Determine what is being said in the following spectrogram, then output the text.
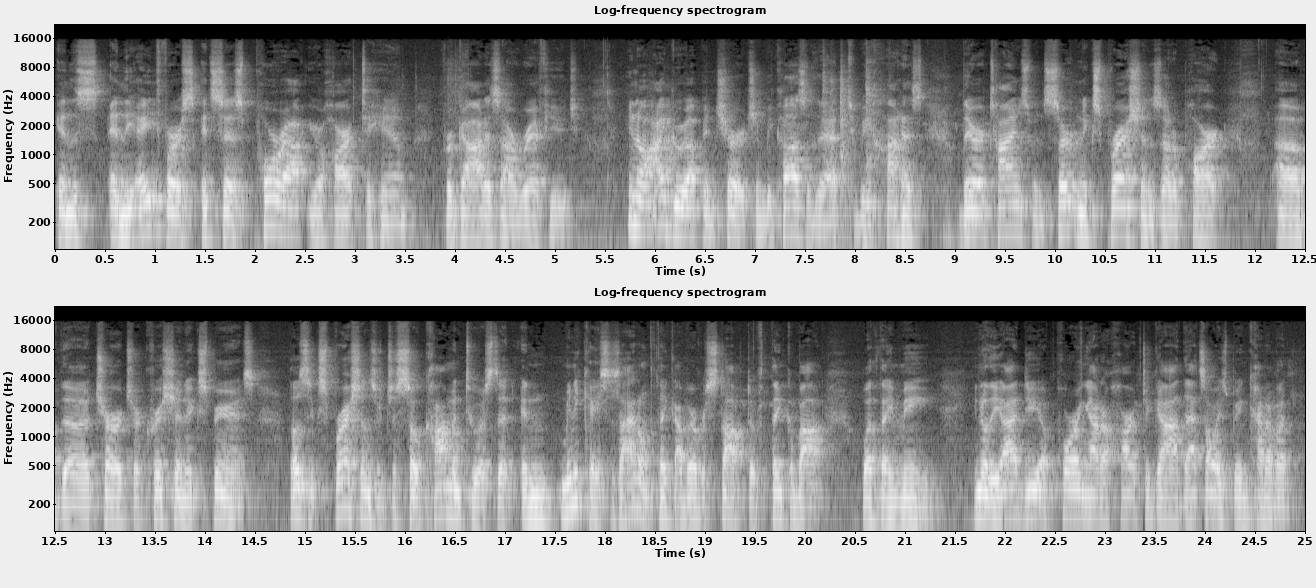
In, this, in the eighth verse, it says, Pour out your heart to him, for God is our refuge. You know, I grew up in church, and because of that, to be honest, there are times when certain expressions that are part of the church or Christian experience, those expressions are just so common to us that in many cases, I don't think I've ever stopped to think about what they mean. You know, the idea of pouring out our heart to God, that's always been kind of a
